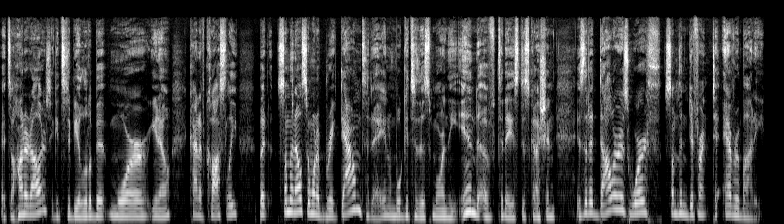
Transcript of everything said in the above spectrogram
it's $100. It gets to be a little bit more, you know, kind of costly. But something else I want to break down today, and we'll get to this more in the end of today's discussion, is that a dollar is worth something different to everybody.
